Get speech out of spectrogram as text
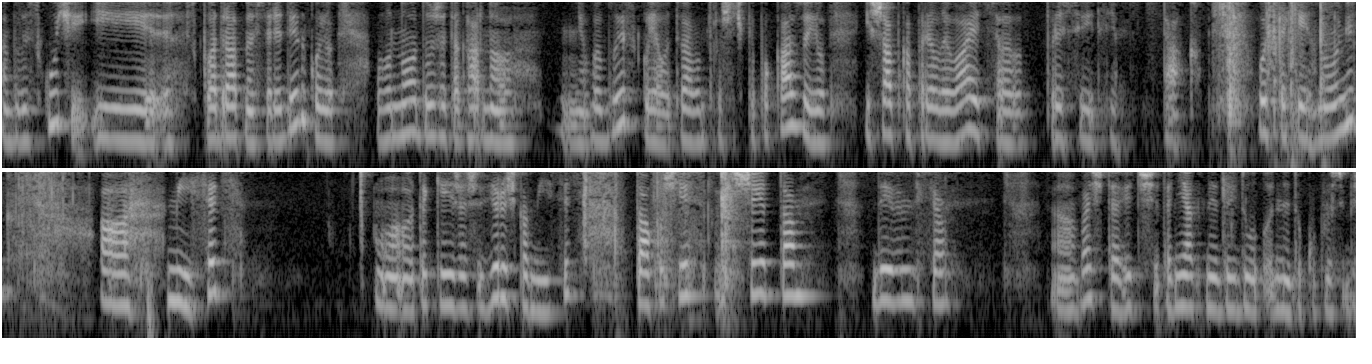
блискучий і з квадратною серединкою. Воно дуже так гарно виблискує. От я вам трошечки показую. І шапка переливається при світлі. Так, ось такий гномик. А, місяць. О, такий же зірочка місяць. Також є відшита. Дивимося. Бачите, відшита. Ніяк не дойду, не докуплю собі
